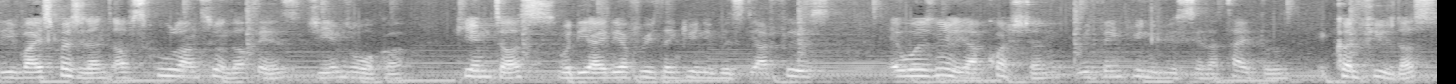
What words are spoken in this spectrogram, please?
the Vice President of School and Student Affairs, James Walker, came to us with the idea of Rethink University. At first, it was nearly a question. Rethink University as a title, it confused us.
